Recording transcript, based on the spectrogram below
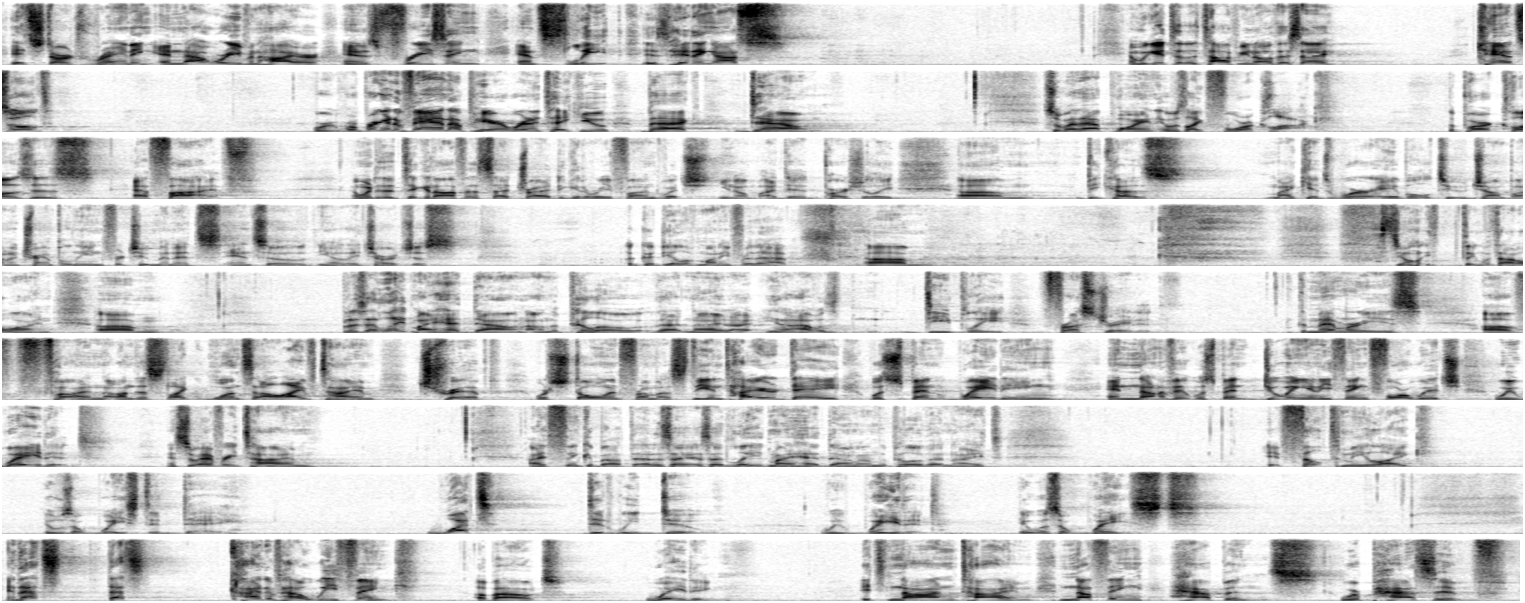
It starts raining, and now we're even higher, and it's freezing, and sleet is hitting us. And we get to the top. You know what they say? Canceled. We're, we're bringing a van up here. We're going to take you back down. So by that point, it was like four o'clock. The park closes at five. I went to the ticket office. I tried to get a refund, which, you know, I did partially, um, because my kids were able to jump on a trampoline for two minutes, and so, you know, they charged us a good deal of money for that. Um, it's the only thing without a line. Um, but as I laid my head down on the pillow that night, I, you know, I was deeply frustrated. The memories of fun on this like once in a lifetime trip were stolen from us. The entire day was spent waiting, and none of it was spent doing anything for which we waited. And so every time I think about that, as I, as I laid my head down on the pillow that night, it felt to me like it was a wasted day. What did we do? We waited. It was a waste. And that's, that's kind of how we think about waiting. It's non time, nothing happens. We're passive.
